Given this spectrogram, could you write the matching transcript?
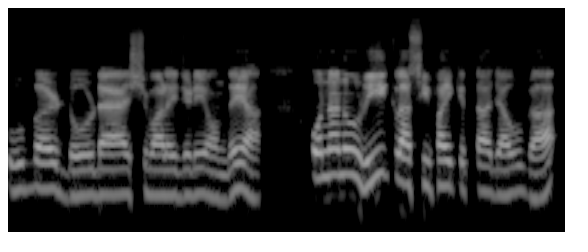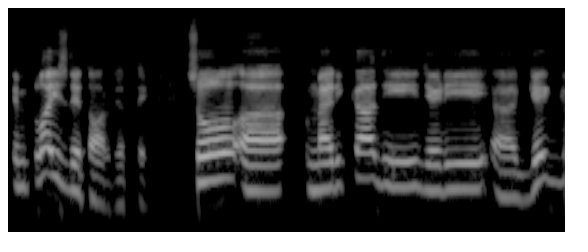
ਉਬਰ ਡੋਰਡੈਸ਼ ਵਾਲੇ ਜਿਹੜੇ ਆਉਂਦੇ ਆ ਉਹਨਾਂ ਨੂੰ ਰੀਕਲਾਸੀਫਾਈ ਕੀਤਾ ਜਾਊਗਾ EMPLOYEES ਦੇ ਤੌਰ ਦੇ ਉੱਤੇ ਸੋ ਅਮਰੀਕਾ ਦੀ ਜਿਹੜੀ ਗਿਗ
